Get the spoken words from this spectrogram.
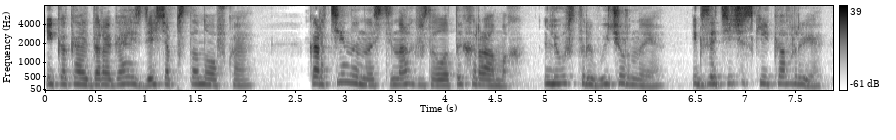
и какая дорогая здесь обстановка. Картины на стенах в золотых рамах, люстры вычурные, экзотические ковры –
